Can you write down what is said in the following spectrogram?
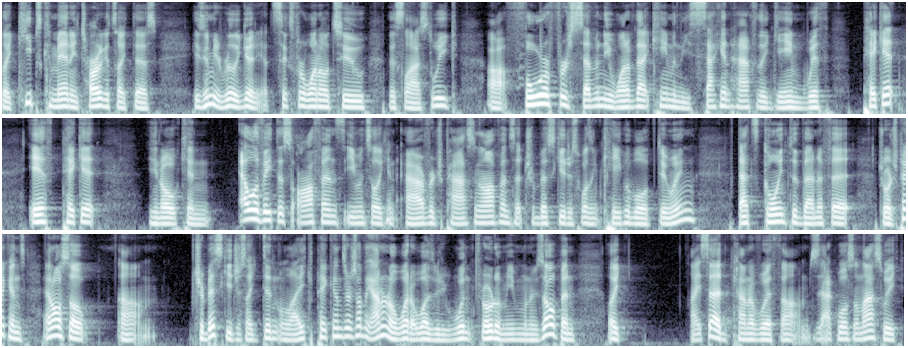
like keeps commanding targets like this he's gonna be really good he had six for 102 this last week uh, four for 71 of that came in the second half of the game with Pickett. If Pickett, you know, can elevate this offense even to like an average passing offense that Trubisky just wasn't capable of doing, that's going to benefit George Pickens. And also, um, Trubisky just like didn't like Pickens or something. I don't know what it was, but he wouldn't throw to him even when he was open. Like I said, kind of with um, Zach Wilson last week,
